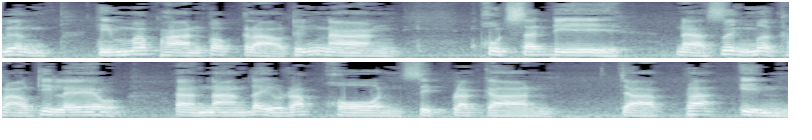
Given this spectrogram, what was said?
เรื่องหิมพานก็กล่าวถึงนางผุดสดีนะซึ่งเมื่อคราวที่แล้ว นางได้รับพรสิบประการจากพระอินทร์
